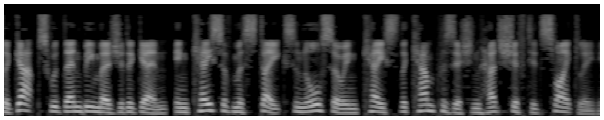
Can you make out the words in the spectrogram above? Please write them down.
The gaps would then be measured again, in case of mistakes and also in case the cam position had shifted slightly.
